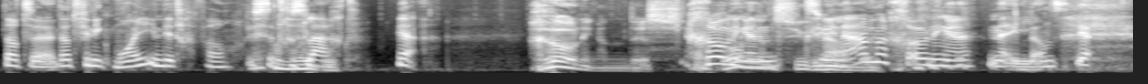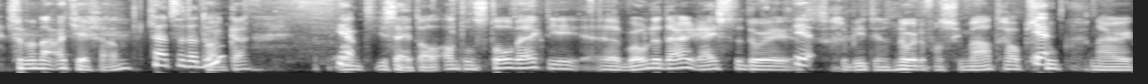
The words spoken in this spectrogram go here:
Dat, uh, dat vind ik mooi in dit geval. Is het geslaagd. Ja. Groningen dus. Groningen, Suriname. Groningen, Nederland. Ja. Zullen we naar Atje gaan? Laten we dat doen. Want je zei het al, Anton Stolwijk die, uh, woonde daar, reisde door het gebied in het noorden van Sumatra op zoek naar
